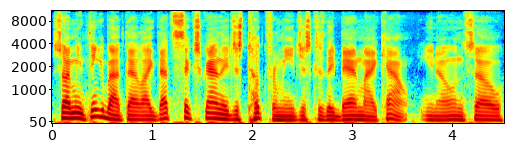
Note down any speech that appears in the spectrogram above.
So I mean, think about that. Like, that's six grand they just took from me just because they banned my account. You know, and so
